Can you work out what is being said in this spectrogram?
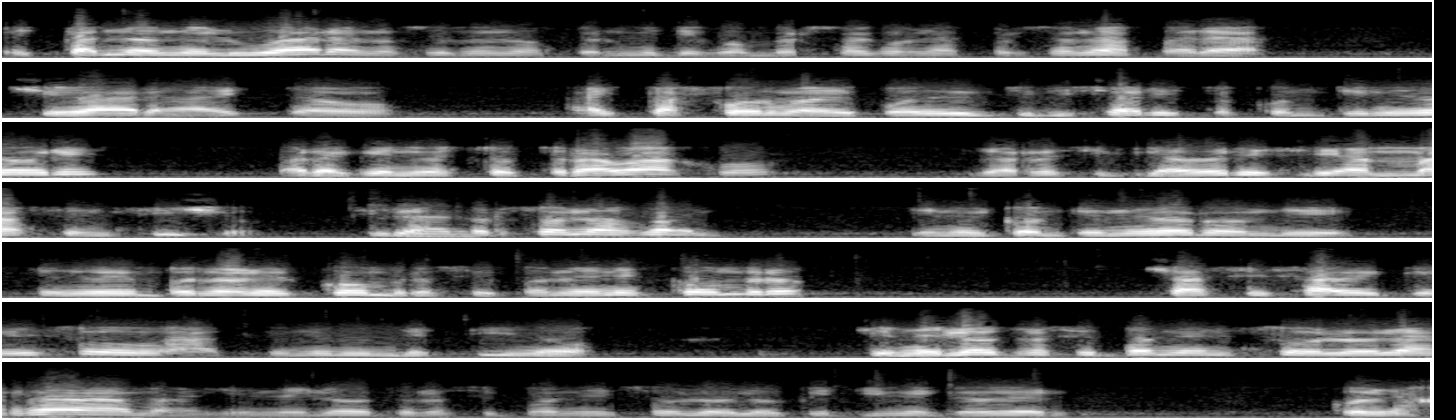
estando en el lugar, a nosotros nos permite conversar con las personas para llegar a esta, a esta forma de poder utilizar estos contenedores para que nuestro trabajo de recicladores sea más sencillo. Si las personas van en el contenedor donde se deben poner escombros, se ponen escombros, ya se sabe que eso va a tener un destino si en el otro se ponen solo las ramas y en el otro se pone solo lo que tiene que ver con las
